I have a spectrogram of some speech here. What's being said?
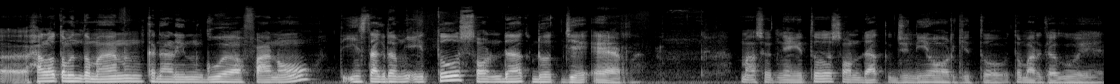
Eh, halo teman-teman, kenalin gue Vano. Di Instagramnya itu sondak.jr. Maksudnya itu sondak junior gitu, itu marga gue.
